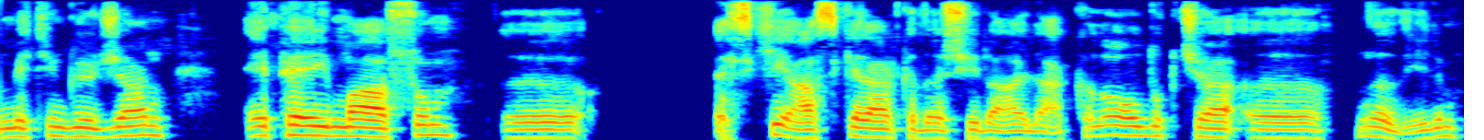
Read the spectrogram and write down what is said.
Metin Gürcan epey masum eski asker arkadaşıyla alakalı oldukça ne diyelim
